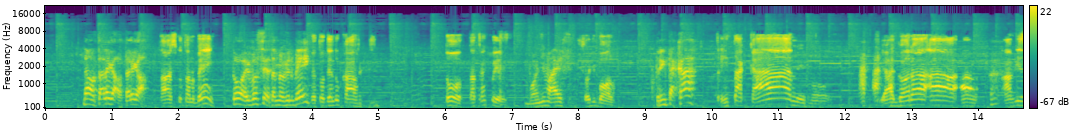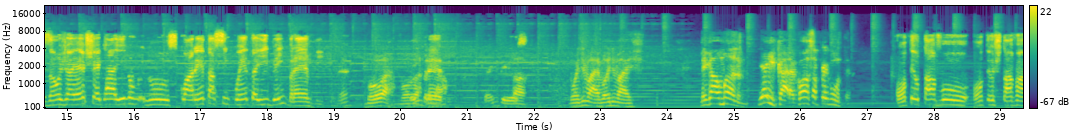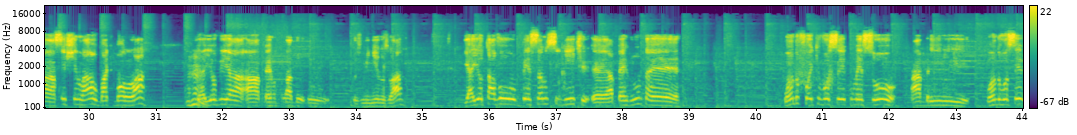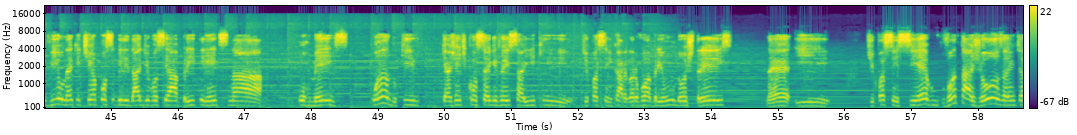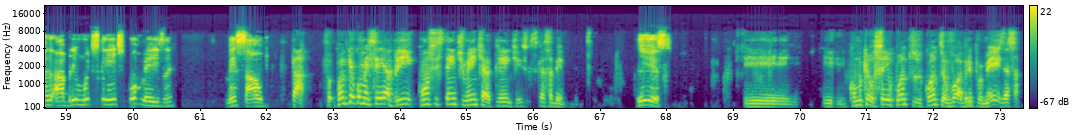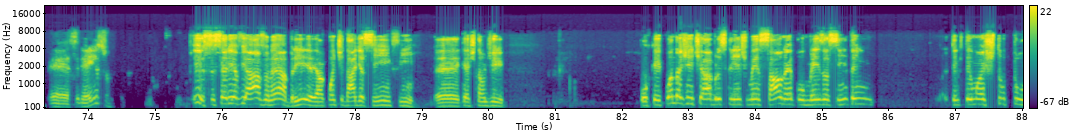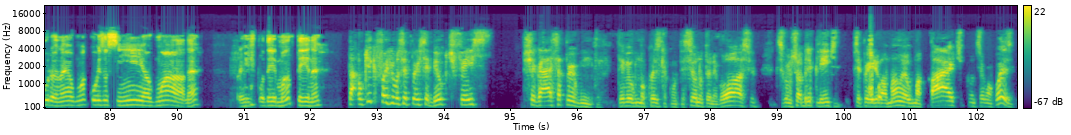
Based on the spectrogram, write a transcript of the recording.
Não, tá legal, tá legal. Tá escutando bem? Tô, e você, tá me ouvindo bem? Eu tô dentro do carro. Tô, tá tranquilo. Bom demais. Show de bola. 30k? 30k, meu irmão. E agora a, a, a visão já é chegar aí no, nos 40 a 50 aí bem breve, né? Boa, boa. Bem breve. Bem Deus. Ó, bom demais, bom demais. Legal, mano. E aí, cara, qual a sua pergunta? Ontem eu tava, ontem eu estava assistindo lá o bate-bola lá, Uhum. e aí eu vi a, a pergunta lá do, do- dos meninos lá, e aí eu tava pensando o seguinte, é, a pergunta é quando foi que você começou a abrir, quando você viu, né, que tinha a possibilidade de você abrir clientes na por mês, quando que, que a gente consegue ver isso aí que, tipo assim, cara, agora eu vou abrir um, dois, três, né, e tipo assim, se é vantajoso a gente abrir muitos clientes por mês, né, mensal. Tá. Quando que eu comecei a abrir consistentemente a cliente? Isso que você quer saber. Isso. E, e- e como que eu sei o quantos, quantos eu vou abrir por mês? Essa, é, seria isso? Isso seria viável, né? Abrir a quantidade assim, enfim, é questão de. Porque quando a gente abre os clientes mensal, né, por mês assim, tem tem que ter uma estrutura, né? Alguma coisa assim, alguma, né? Pra gente poder manter, né? Tá. O que, que foi que você percebeu que te fez chegar a essa pergunta? Teve alguma coisa que aconteceu no teu negócio? Você começou a abrir cliente, você perdeu a mão em alguma parte? Aconteceu alguma coisa?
